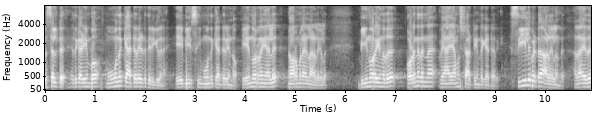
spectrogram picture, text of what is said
റിസൾട്ട് ഇത് കഴിയുമ്പോൾ മൂന്ന് കാറ്റഗറി ആയിട്ട് തിരിക്കുന്നതിനെ എ ബി സി മൂന്ന് കാറ്റഗറി ഉണ്ടാവും. എ എന്ന് പറഞ്ഞു കഴിഞ്ഞാൽ നോർമലായുള്ള ആളുകൾ ബി എന്ന് പറയുന്നത് ഉടനെ തന്നെ വ്യായാമം സ്റ്റാർട്ട് ചെയ്യേണ്ട കാറ്റഗറി. സിയിൽ പെട്ട ആളുകളുണ്ട്. അതായത്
